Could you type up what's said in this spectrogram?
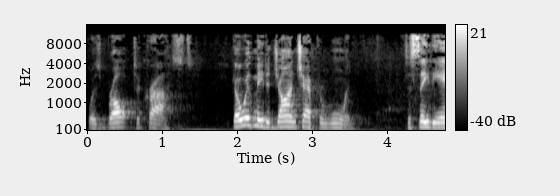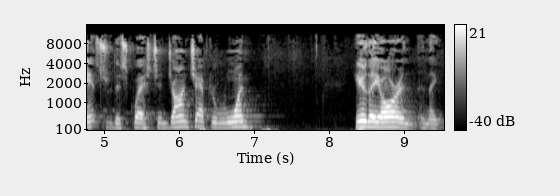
was brought to Christ? Go with me to John chapter 1 to see the answer to this question. John chapter 1. Here they are, and, and they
